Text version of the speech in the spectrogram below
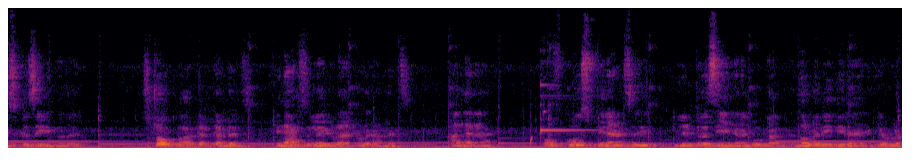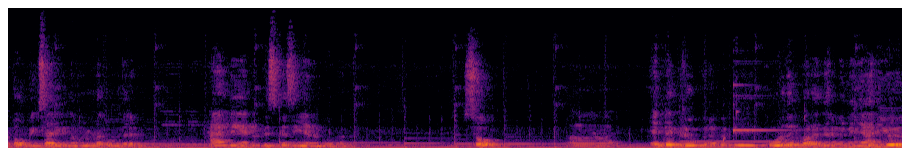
ഡിസ്കസ് ചെയ്യുന്നത് stock market contents finance related ആയിട്ടുള്ള കണ്ടൻസ് അങ്ങനെ ഓഫ് കോഴ്സ് ഫിനാൻസ് ലിറ്ററസി എങ്ങനെ കൂട്ടാം എന്നുള്ള രീതിയിലായിരിക്കും ഉള്ള ടോപ്പിക്സ് ആയിരിക്കും നമ്മളിവിടെ കൂടുതലും ഹാൻഡിൽ ചെയ്യാനും ഡിസ്കസ് ചെയ്യാനും പോകുന്നത്. സോ എന്റെ ഗ്രൂപ്പിനെ പറ്റി കൂടുതൽ പറയുന്നതിന് മുന്നേ ഞാൻ ഈ ഒരു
